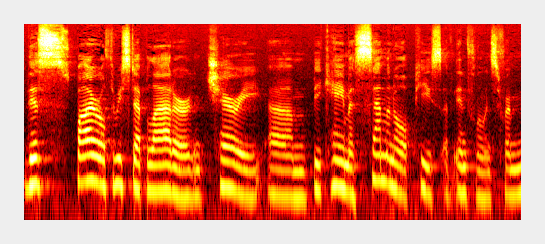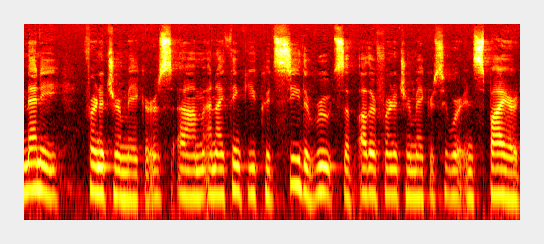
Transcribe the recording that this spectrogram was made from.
this spiral three step ladder, Cherry, um, became a seminal piece of influence for many furniture makers. Um, and I think you could see the roots of other furniture makers who were inspired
